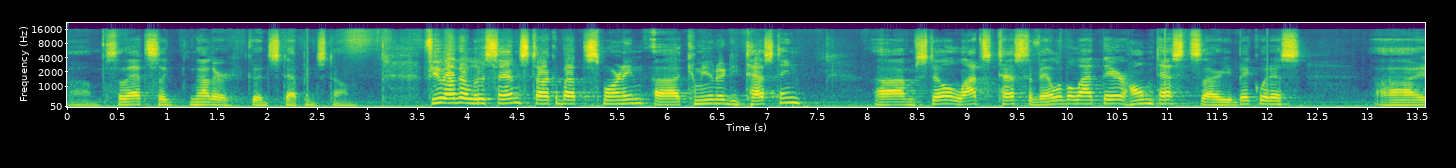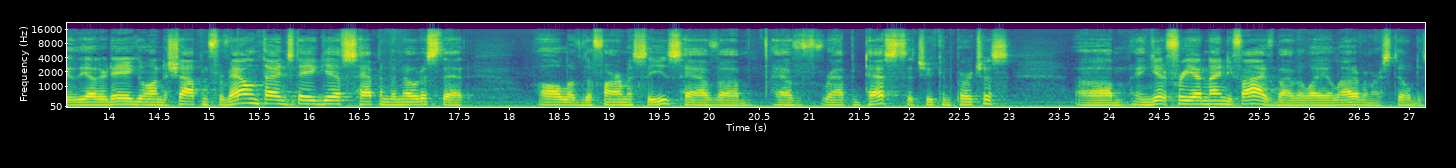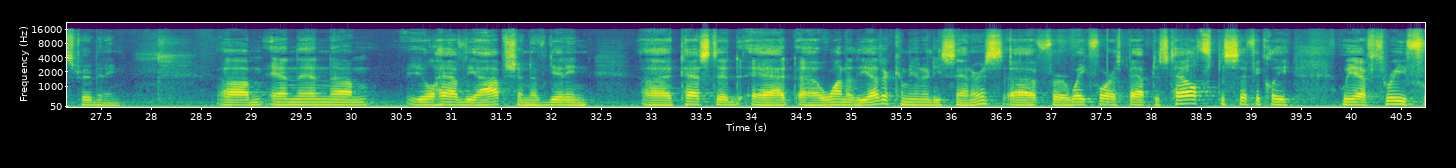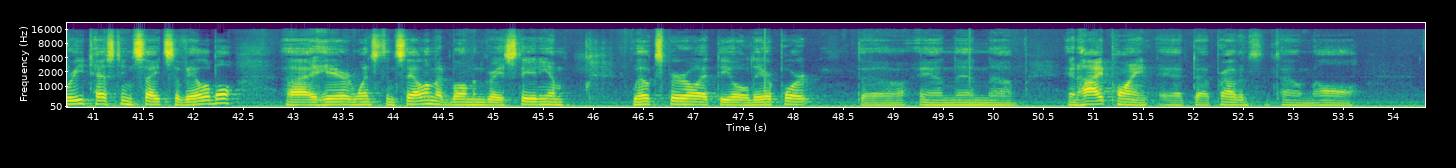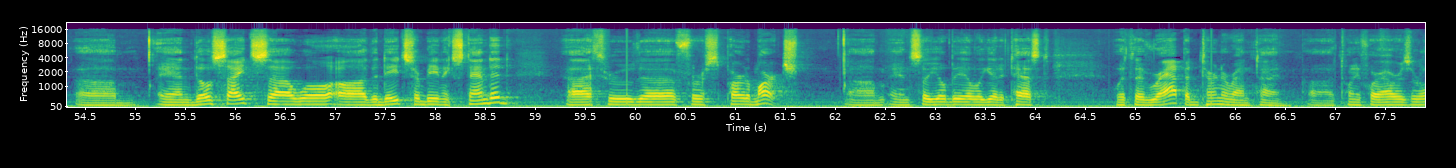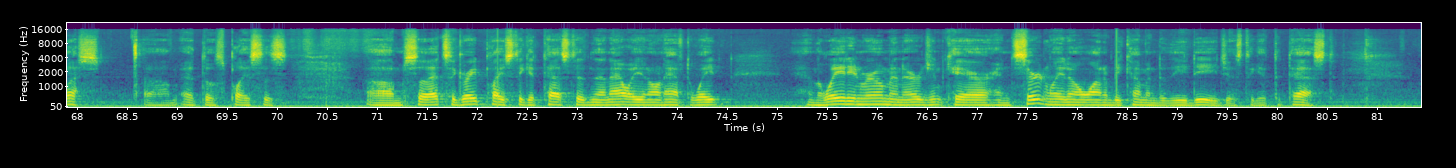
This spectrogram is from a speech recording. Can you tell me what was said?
um, so that's another good stepping stone. A few other loose ends to talk about this morning. Uh, community testing. Um, still lots of tests available out there. Home tests are ubiquitous. Uh, the other day, going to shopping for Valentine's Day gifts, happened to notice that all of the pharmacies have um, have rapid tests that you can purchase um, and get a free N95. By the way, a lot of them are still distributing. Um, and then um, you'll have the option of getting uh, tested at uh, one of the other community centers. Uh, for Wake Forest Baptist Health specifically, we have three free testing sites available uh, here in Winston-Salem at Bowman Gray Stadium, Wilkesboro at the old airport, uh, and then um, in High Point at uh, Provincetown Mall. Um, and those sites uh, will, uh, the dates are being extended uh, through the first part of March. Um, and so you'll be able to get a test with a rapid turnaround time, uh, 24 hours or less um, at those places. Um, so that's a great place to get tested, and then that way you don't have to wait in the waiting room in urgent care, and certainly don't want to be coming to the ED just to get the test.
